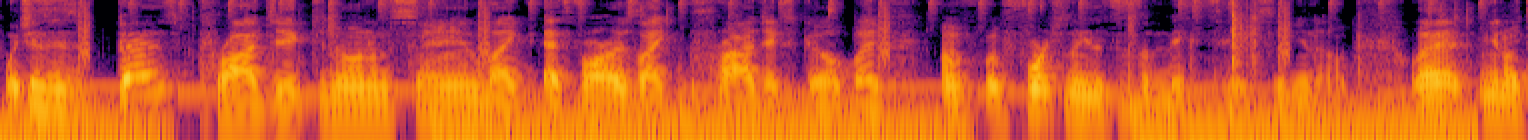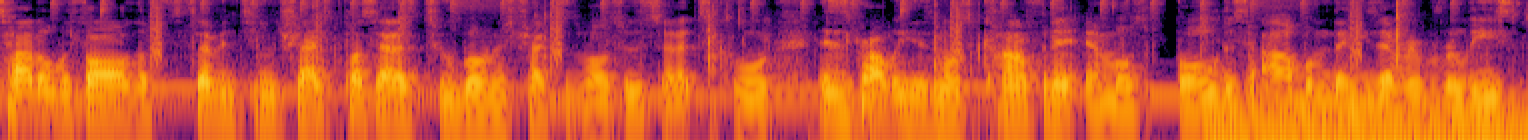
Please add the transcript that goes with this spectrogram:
which is his best project, you know what I'm saying? Like, as far as, like, projects go, but unfortunately, this is a mixtape, so, you know. Well, you know, titled with all the 17 tracks, plus it has two bonus tracks as well, too, so that's cool. This is probably his most confident and most boldest album that he's ever released,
